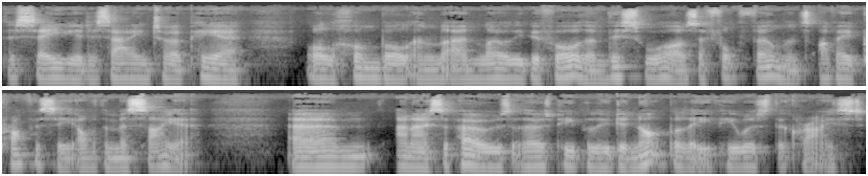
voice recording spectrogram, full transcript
the Savior deciding to appear all humble and, and lowly before them. This was a fulfillment of a prophecy of the Messiah. Um, and I suppose that those people who did not believe he was the Christ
